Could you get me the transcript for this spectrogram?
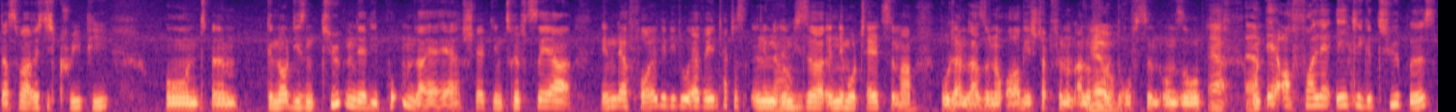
Das war richtig creepy. Und ähm, genau diesen Typen, der die Puppen da ja herstellt, den trifft sie ja in der Folge, die du erwähnt hattest, in, genau. in, dieser, in dem Hotelzimmer, wo dann da so eine Orgie stattfindet und alle ja. voll drauf sind und so. Ja, ja. Und er auch voll der eklige Typ ist.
